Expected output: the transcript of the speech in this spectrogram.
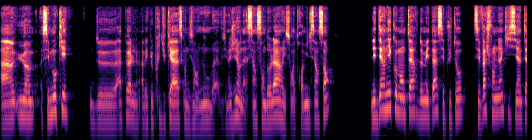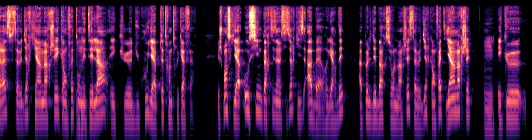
a eu un, s'est moqué de Apple avec le prix du casque en disant nous, bah, vous imaginez, on a 500 dollars, ils sont à 3500. Les derniers commentaires de Meta, c'est plutôt c'est vachement bien qu'ils s'y intéressent. Ça veut dire qu'il y a un marché, qu'en fait on mmh. était là et que du coup il y a peut-être un truc à faire. Et je pense qu'il y a aussi une partie d'investisseurs qui disent ah ben regardez, Apple débarque sur le marché, ça veut dire qu'en fait il y a un marché mmh. et que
